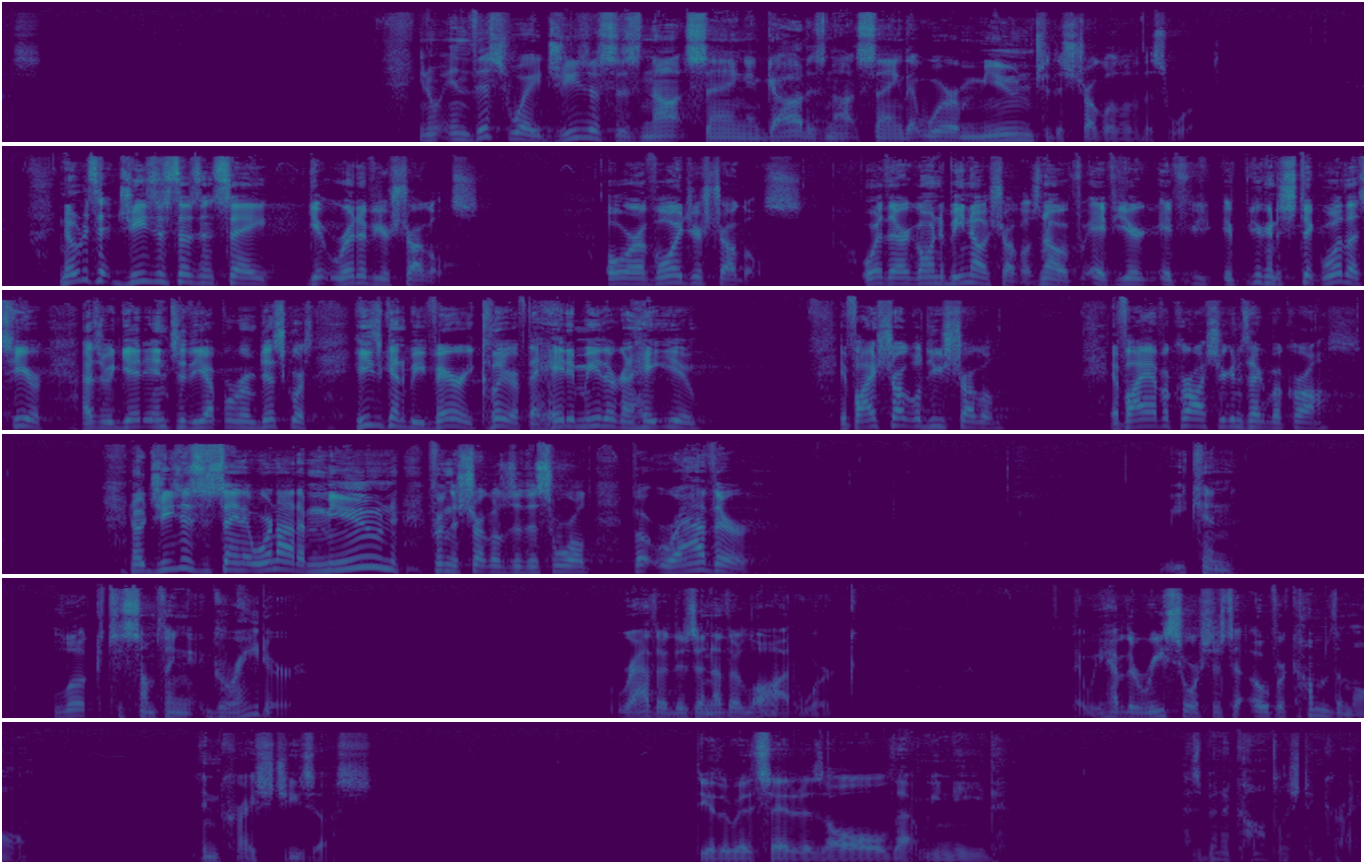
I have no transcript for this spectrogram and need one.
You know, in this way, Jesus is not saying, and God is not saying, that we're immune to the struggles of this world. Notice that Jesus doesn't say, get rid of your struggles or avoid your struggles or there are going to be no struggles. No, if, if you're, if, if you're going to stick with us here as we get into the upper room discourse, he's going to be very clear. If they hated me, they're going to hate you. If I struggled, you struggled. If I have a cross, you're going to take up a cross. No, Jesus is saying that we're not immune from the struggles of this world, but rather we can look to something greater. Rather, there's another law at work that we have the resources to overcome them all in Christ Jesus. The other way to say it is all that we need has been accomplished in Christ.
